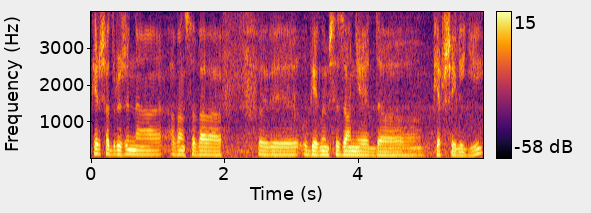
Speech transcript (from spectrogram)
Pierwsza drużyna awansowała w ubiegłym sezonie do pierwszej ligi.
